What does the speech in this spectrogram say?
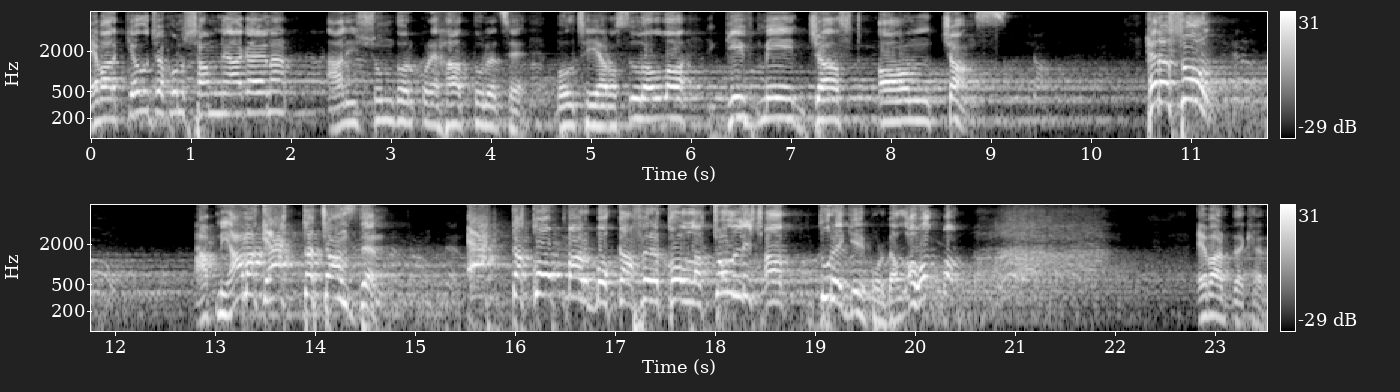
এবার কেউ যখন সামনে আগায় না আলী সুন্দর করে হাত তুলেছে। বলছে, ইয়া রাসূলুল্লাহ give me just one chance হে রাসূল, আপনি আমাকে একটা চান্স দেন। একটা কোপ মারবো, কাফের কল্লা চল্লিশ হাত দূরে গিয়ে পড়বে। আল্লাহু এবার দেখেন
